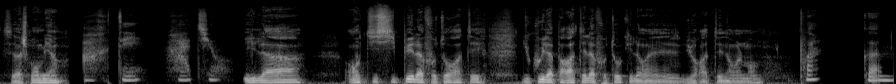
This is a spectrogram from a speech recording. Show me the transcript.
c'est vachement bien. Arte Radio. Il a anticiper la photo ratée. Du coup, il n'a pas raté la photo qu'il aurait dû rater normalement. Point com.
